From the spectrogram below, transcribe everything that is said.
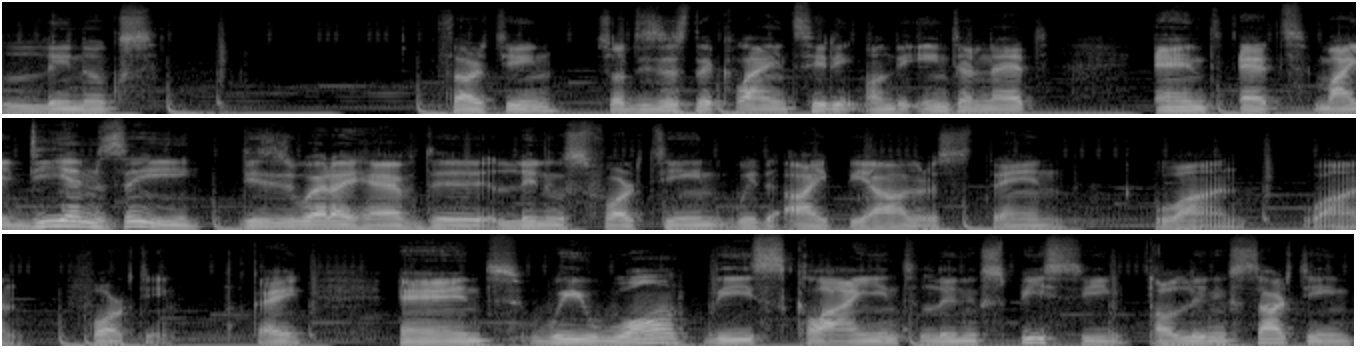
Linux 13 so this is the client sitting on the internet and at my DMZ this is where I have the Linux 14 with IP address 10.1.1.14 okay? And we want this client Linux PC or Linux 13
